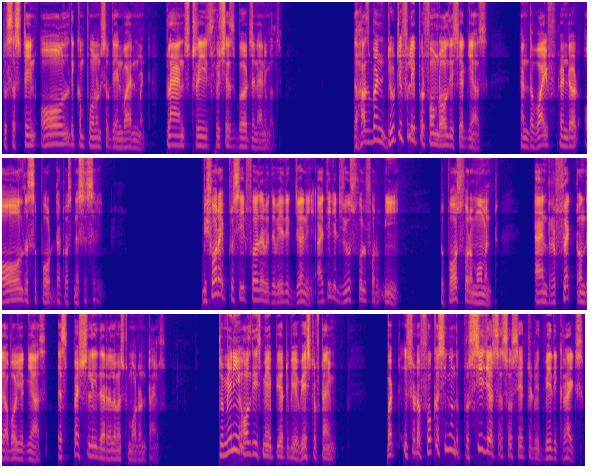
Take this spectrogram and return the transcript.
to sustain all the components of the environment plants, trees, fishes, birds, and animals. The husband dutifully performed all these yajnas and the wife rendered all the support that was necessary. Before I proceed further with the Vedic journey, I think it's useful for me to pause for a moment and reflect on the above yajnas, especially their relevance to modern times. To many, all these may appear to be a waste of time, but instead of focusing on the procedures associated with Vedic rites,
